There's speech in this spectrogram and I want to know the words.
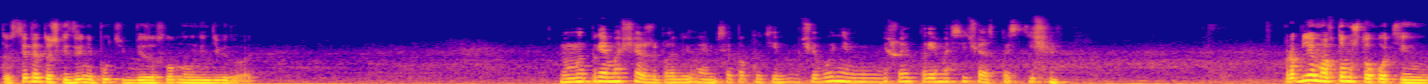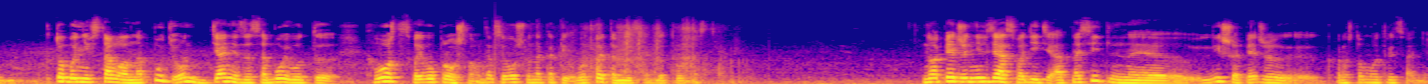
То есть с этой точки зрения путь, безусловно, он индивидуален. Но мы прямо сейчас же продвигаемся по пути. Чего не мешает прямо сейчас постичь? Проблема в том, что хоть кто бы не вставал на путь, он тянет за собой вот э, хвост своего прошлого, да. всего, что накопил. Вот в этом есть как бы трудность. Но опять же нельзя сводить относительное лишь опять же к простому отрицанию.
